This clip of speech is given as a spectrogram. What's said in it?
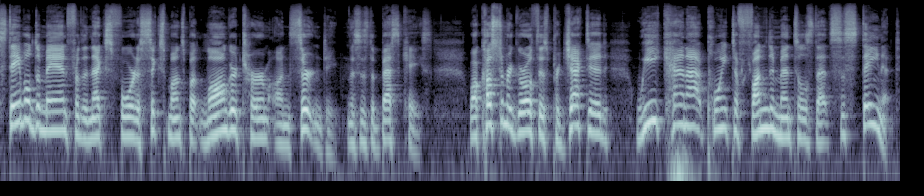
Stable demand for the next four to six months, but longer term uncertainty. This is the best case. While customer growth is projected, we cannot point to fundamentals that sustain it.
